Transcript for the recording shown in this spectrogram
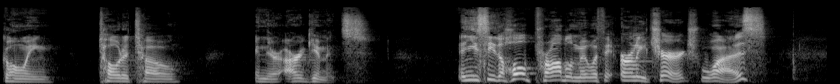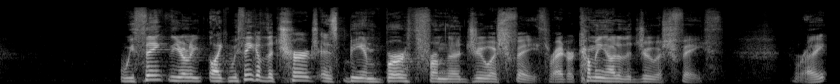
going toe to toe in their arguments. And you see, the whole problem with the early church was we think the early, like we think of the church as being birthed from the Jewish faith, right? Or coming out of the Jewish faith, right?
